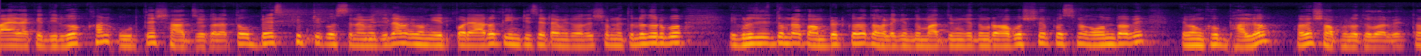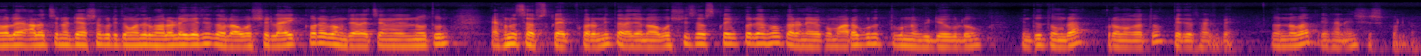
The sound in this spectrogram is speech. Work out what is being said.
পায়রাকে দীর্ঘক্ষণ উঠতে সাহায্য করা। তো বেস্ট ফিফটি কোশ্চেন আমি দিলাম এবং এরপরে আরও তিনটি সেট আমি তোমাদের সামনে তুলে ধরবো। এগুলো যদি তোমরা কমপ্লিট করো তাহলে কিন্তু মাধ্যমিকে তোমরা অবশ্যই প্রশ্ন কমন পাবে এবং খুব ভালোভাবে সফল হতে পারবে। তাহলে আলোচনাটি আশা করি তোমাদের ভালো লেগেছে, তাহলে অবশ্যই লাইক করো এবং যারা চ্যানেলে নতুন এখনও সাবস্ক্রাইব করনি তারা যেন অবশ্যই সাবস্ক্রাইব করে রাখো, কারণ এরকম আরও গুরুত্বপূর্ণ ভিডিওগুলো কিন্তু তোমরা ক্রমাগত পেতে থাকবে। ধন্যবাদ, এখানেই শেষ করলাম।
